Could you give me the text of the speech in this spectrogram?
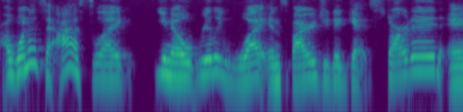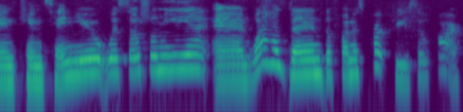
I wanted to ask, like, you know, really what inspired you to get started and continue with social media, and what has been the funnest part for you so far?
